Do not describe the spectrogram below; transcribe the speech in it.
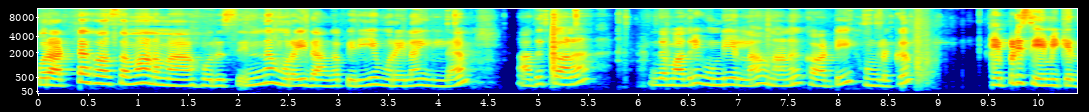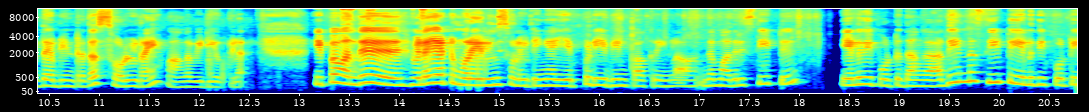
ஒரு அட்டகாசமாக நம்ம ஒரு சின்ன முறை தாங்க பெரிய முறையெலாம் இல்லை. அதுக்கான இந்த மாதிரி உண்டியெல்லாம் நான் காட்டி உங்களுக்கு எப்படி சேமிக்கிறது அப்படின்றத சொல்கிறேன் வாங்க வீடியோக்குள்ளே. இப்போ வந்து விளையாட்டு முறையில்னு சொல்லிட்டீங்க எப்படி அப்படின்னு பார்க்குறீங்களா இந்த மாதிரி சீட்டு எழுதி போட்டு தாங்க அது என்ன சீட்டு எழுதி போட்டு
